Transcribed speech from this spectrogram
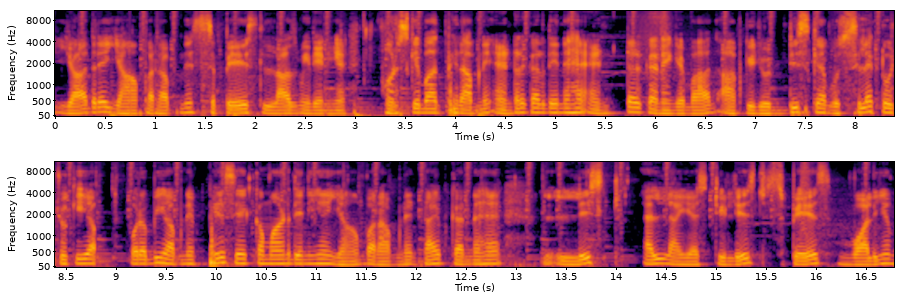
याद रहे, यहाँ पर आपने स्पेस लाजमी देनी है। और उसके बाद फिर आपने एंटर कर देना है। एंटर करने के बाद आपकी जो डिस्क है, वो सिलेक्ट हो चुकी है। और अभी आपने फिर से एक कमांड देनी है। यहाँ पर आपने टाइप करना है list L I S T list space volume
